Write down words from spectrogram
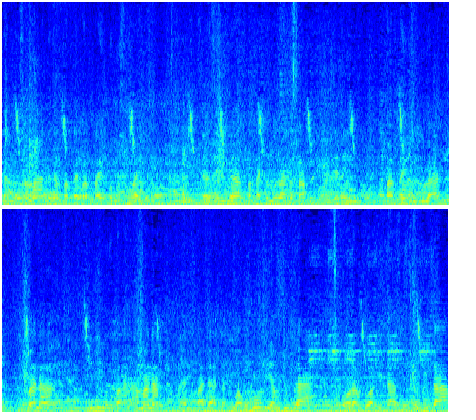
dan bersamaan dengan partai-partai pengusung lainnya. Dan sehingga Partai Hanura tetap menjadi partai unggulan di mana ini merupakan amanah daripada ketua umum yang juga orang tua kita, cucu kita,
